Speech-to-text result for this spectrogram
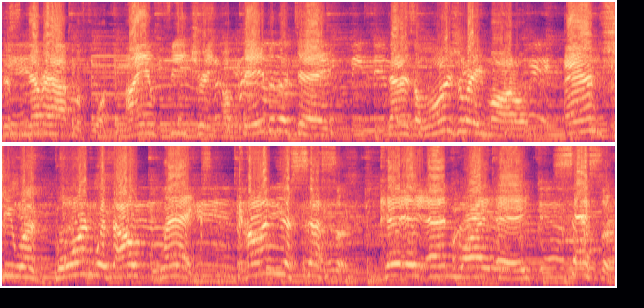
this never happened before. I am featuring a Babe of the Day that is a lingerie model, and she was born without legs. Kanya Sesser, K-A-N-Y-A, Sesser,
